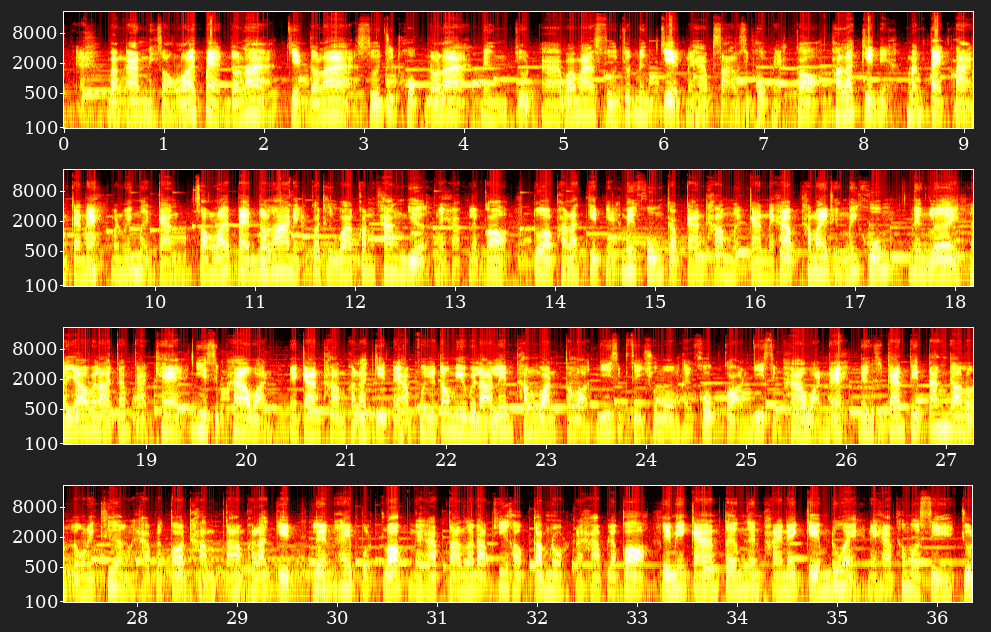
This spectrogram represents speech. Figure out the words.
บางอัน 208 ดอลลาร์ 7 ดอลลาร์ 0.6 ดอลลาร์ 1 จุดอ่าประมาณ 0.17 นะครับ 36 เนี่ย ก็ภารกิจเนี่ย มันแตกต่างกันนะ มันไม่เหมือนกัน208 ดอลลาร์เนี่ยก็ถือว่าค่อนข้างเยอะนะครับ แล้วก็ตัวภารกิจเนี่ยไม่คุ้มกับการทำเหมือนกันนะครับทำไมถึงไม่คุ้ม 1 เลย ระยะเวลาจำกัดแค่ 25 วัน ในการทำภารกิจนะครับ คุณจะต้องมีเวลาเล่นทั้งวันตลอด 24 ชั่วโมงให้ครบก่อน 25 วันนะหนึ่งคือการติดตั้งดาวน์โหลดลงในเครื่องนะครับ แล้วก็ทำตามภารกิจเล่นให้ปลดล็อกนะครับ ตามระดับที่เขากำหนดนะครับ แล้วก็จะมีการเติมเงินภายในเกมด้วยนะครับ ทั้งหมด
